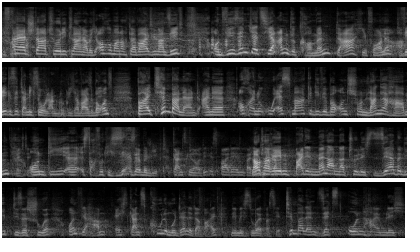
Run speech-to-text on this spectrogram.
Die Freiheitsstatue, die kleine, habe ich auch immer noch dabei, wie man sieht. Und wir sind jetzt hier angekommen, da, hier vorne. Ja. Die Wege sind ja nicht so lang, glücklicherweise bei uns. Bei Timberland, eine, auch eine US-Marke, die wir bei uns schon lange haben. Richtig. Und die äh, ist auch wirklich sehr, sehr beliebt. Ganz genau, die ist bei den, bei Lauter den Männern, reden. Bei den Männern natürlich sehr beliebt, diese Schuhe. Und wir haben echt ganz coole Modelle dabei, nämlich so etwas hier. Timberland setzt unheimlich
